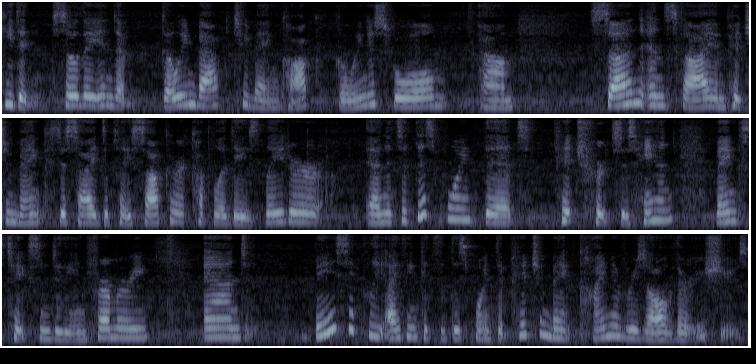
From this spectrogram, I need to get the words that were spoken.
he didn't. So they end up going back to Bangkok, going to school. Um, Sun and Sky and Pitch and Bank decide to play soccer a couple of days later, and it's at this point that Pitch hurts his hand. Banks takes him to the infirmary, and basically, I think it's at this point that Pitch and Bank kind of resolve their issues.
